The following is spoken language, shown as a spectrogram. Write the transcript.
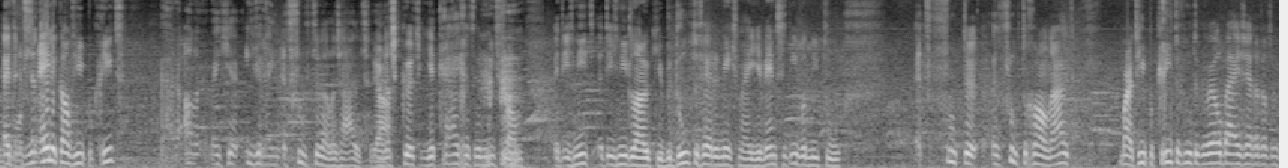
het, is aan de ene kant hypocriet. Ja, de andere, weet je, iedereen, het vloekt er wel eens uit. En dat is kut, je krijgt het er niet van. Het is niet, het is niet leuk, je bedoelt er verder niks mee, je wenst het iemand niet toe. Het vloekt er, het gewoon uit. Maar het hypocriete moet ik er wel bij zeggen dat een,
